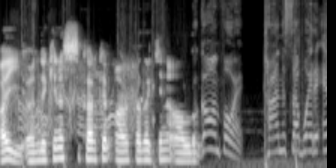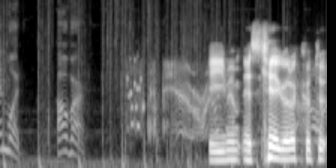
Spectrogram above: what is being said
ay öndekini sıkarken arkadakini aldım. Eğimim eskiye göre kötü.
